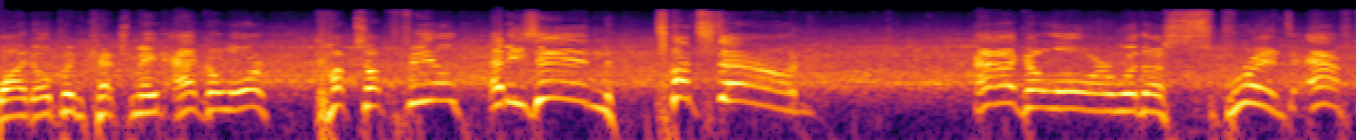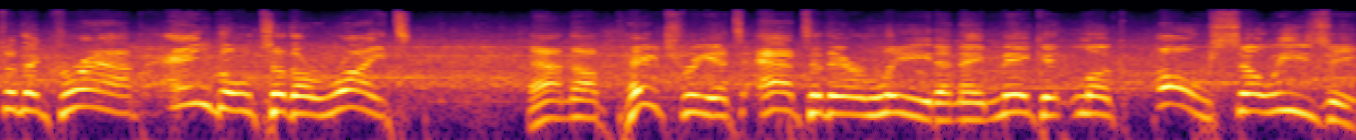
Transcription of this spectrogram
Wide open. Catch made. Agholor cuts upfield, and he's in. Touchdown! Agholor with a sprint after the grab, angle to the right. And the Patriots add to their lead, and they make it look oh so easy.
